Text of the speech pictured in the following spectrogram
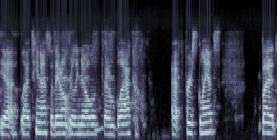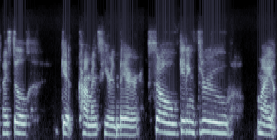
yeah, Latina, so they don't really know that I'm black at first glance. But I still get comments here and there. So getting through my,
